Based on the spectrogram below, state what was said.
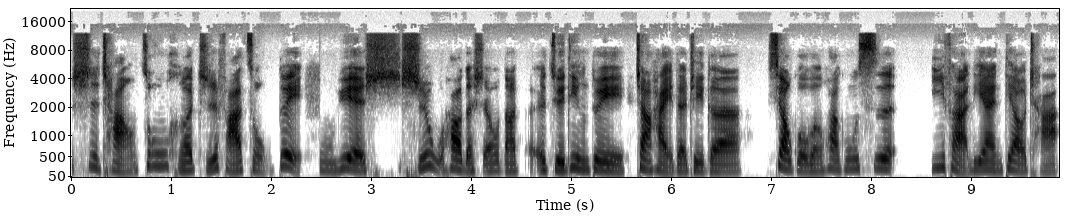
市场综合执法总队五月十十五号的时候呢，呃，决定对上海的这个效果文化公司依法立案调查，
